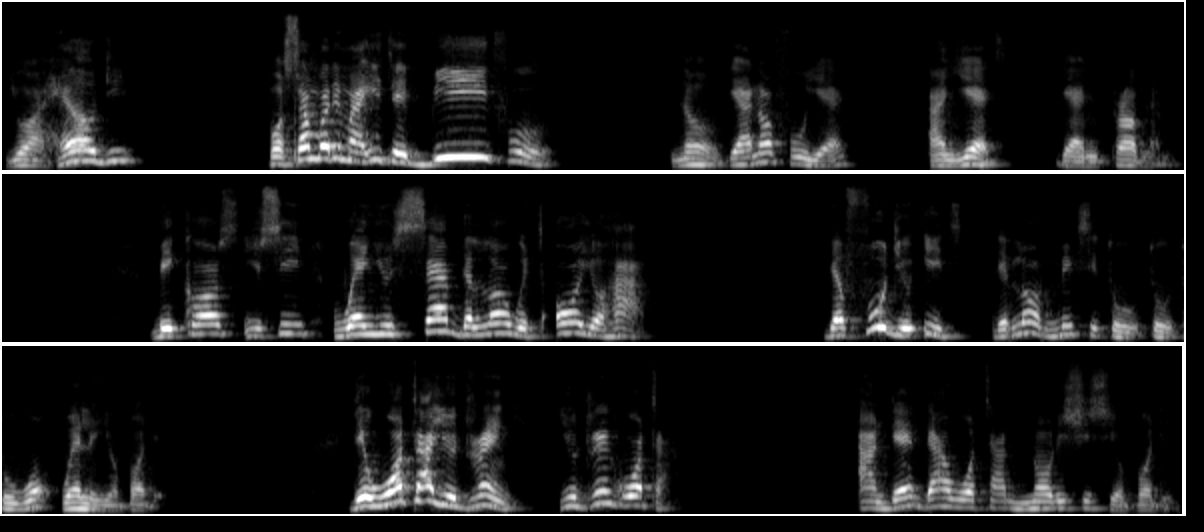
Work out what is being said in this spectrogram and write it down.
you are healthy. But somebody might eat a big food no, they are not full yet, and yet they are in problem. Because you see, when you serve the Lord with all your heart, the food you eat, the Lord makes it to, to, to work well in your body. The water you drink, you drink water, and then that water nourishes your body.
